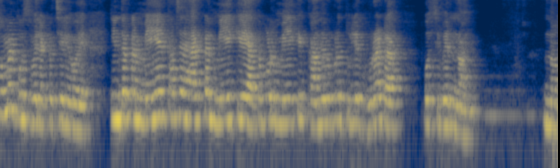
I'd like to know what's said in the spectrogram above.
সময় পসিবল একটা ছেলে হয়ে। কিন্তু একটা মেয়ের কাছে একটা মেয়েকে এত বড় মেয়েকে কাঁধের উপরে তুলে ঘোরাটা পসিবল নয়। নো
